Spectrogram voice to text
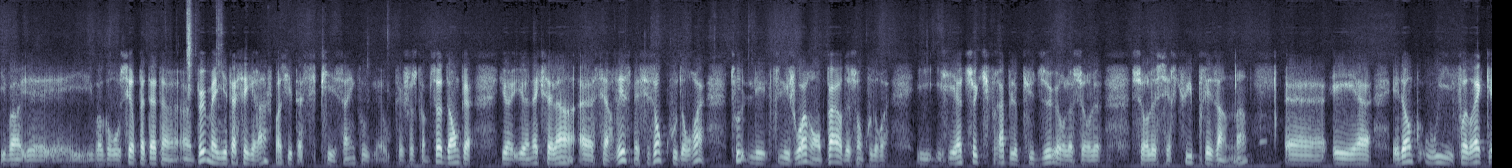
il va, il va grossir peut-être un, peu, mais il est assez grand. Je pense qu'il est à 6 pieds 5 ou, quelque chose comme ça. Donc, il, y a, il a un excellent euh, service, mais c'est son coup droit. Tous les, les, joueurs ont peur de son coup droit. Il, il est un de ceux qui frappe le plus dur là, sur, le, sur le circuit présentement. Euh, et, euh, et, donc, oui, il faudrait que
